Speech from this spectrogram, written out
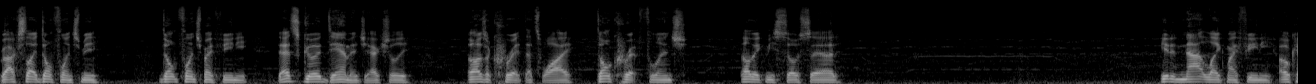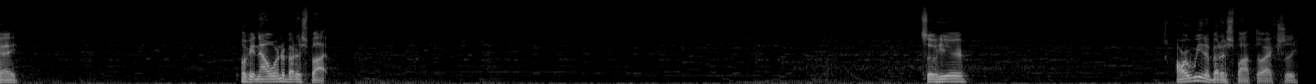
Rock Slide, don't flinch me. Don't flinch my Fini. That's good damage, actually. Oh, that was a crit, that's why. Don't crit flinch. That'll make me so sad. He did not like my Fini. Okay. Okay, now we're in a better spot. So here... Are we in a better spot, though, actually?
